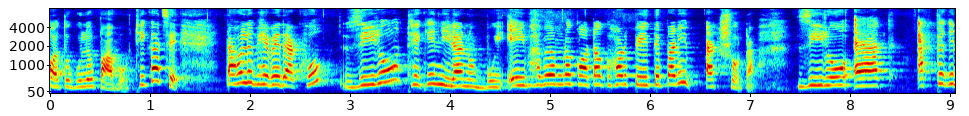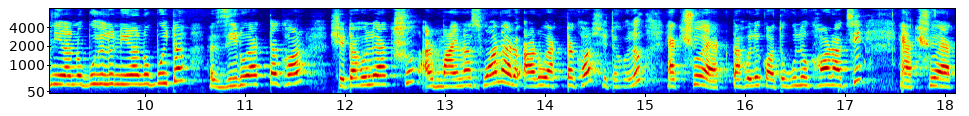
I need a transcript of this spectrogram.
কতগুলো পাবো, ঠিক আছে? তাহলে ভেবে দেখো জিরো থেকে নিরানব্বই, এইভাবে আমরা কটা ঘর পেতে পারি? একশোটা। জিরো এক এক থেকে নিরানব্বই হলো নিরানব্বইটা, আর জিরো একটা ঘর, সেটা হলো একশো, আর মাইনাস ওয়ান আর আরও একটা ঘর, সেটা হলো একশো এক। তাহলে কতগুলো ঘর আছে? একশো এক,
